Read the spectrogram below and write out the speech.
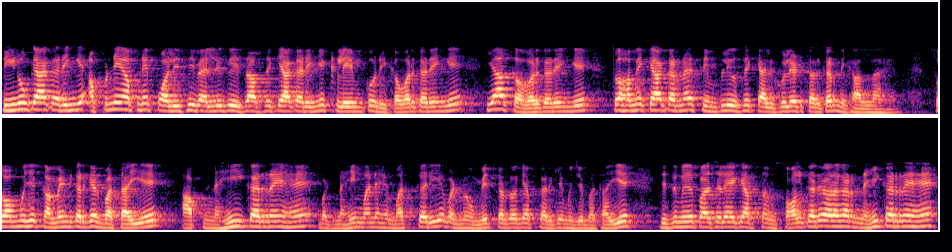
तीनों क्या करेंगे? अपने अपने पॉलिसी वैल्यू के हिसाब से क्या करेंगे? क्लेम को रिकवर करेंगे या कवर करेंगे। तो हमें क्या करना है? सिंपली उसे कैलकुलेट कर कर निकालना है। सो so, आप मुझे कमेंट करके बताइए आप नहीं कर रहे हैं बट नहीं मन है मत करिए बट मैं उम्मीद करता हूँ कि आप करके मुझे बताइए। जिससे मुझे पता चलेगा कि आप सम सॉल्व कर रहे हैं और अगर नहीं कर रहे हैं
